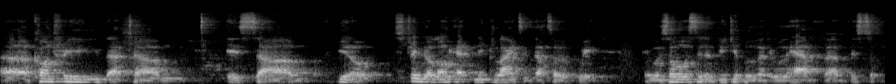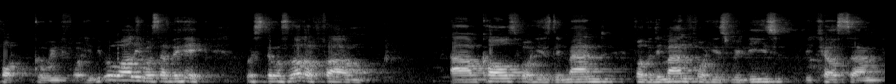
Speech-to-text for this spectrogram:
a country that um, is, um, you know, stringed along ethnic lines in that sort of way. It was almost inevitable that he will have uh, this support going for him. Even while he was at The Hague, was, there was a lot of um, um, calls for his demand, for the demand for his release, because um,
